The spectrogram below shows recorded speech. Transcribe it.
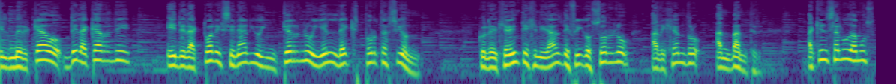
el mercado de la carne en el actual escenario interno y en la exportación, con el gerente general de Frigo Sorno, Alejandro Anbanter, a quien saludamos,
